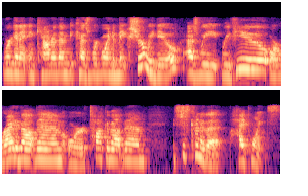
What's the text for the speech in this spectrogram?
We're going to encounter them because we're going to make sure we do as we review or write about them or talk about them. It's just kind of the high points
